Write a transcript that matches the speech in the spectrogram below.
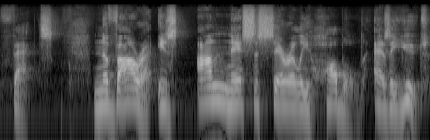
facts. Navara is unnecessarily hobbled as a ute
